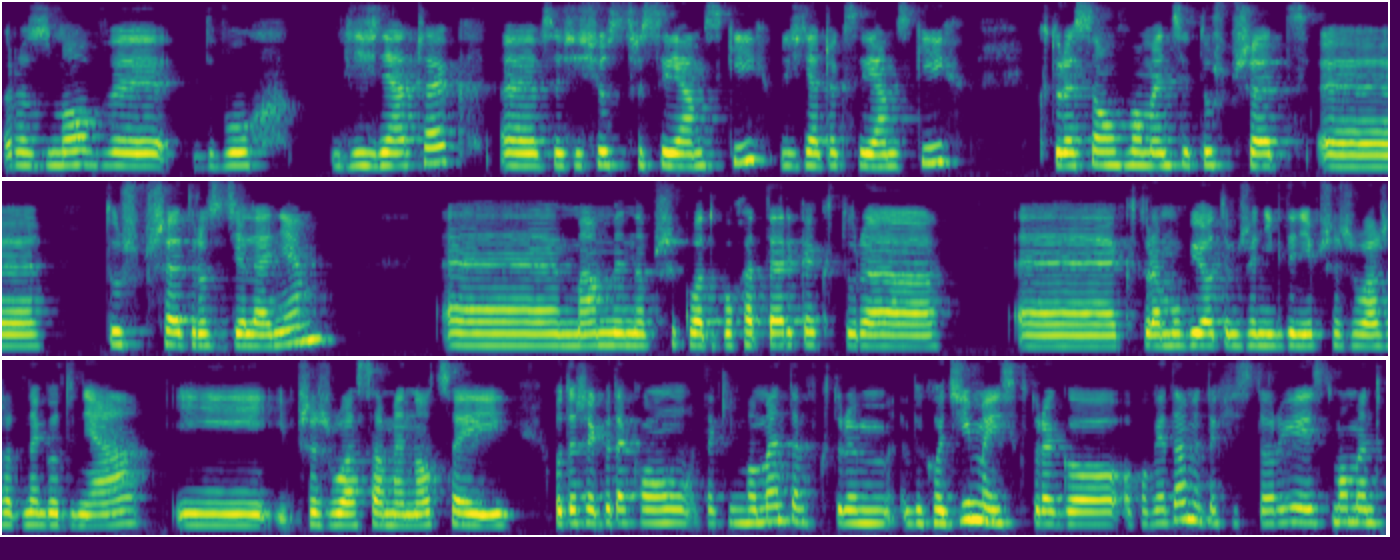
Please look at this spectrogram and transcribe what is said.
rozmowy dwóch bliźniaczek, e, w sensie sióstr syjamskich, bliźniaczek syjamskich, które są w momencie tuż przed, e, tuż przed rozdzieleniem. E, mamy na przykład bohaterkę, która e, która mówi o tym, że nigdy nie przeżyła żadnego dnia i, i przeżyła same noce. I, bo też jakby taką, takim momentem, w którym wychodzimy i z którego opowiadamy tę historię, jest moment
